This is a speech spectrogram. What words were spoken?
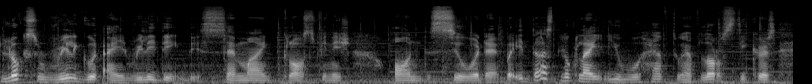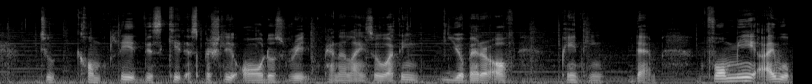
Looks really good, I really dig this semi-gloss finish on the silver there but it does look like you will have to have a lot of stickers to complete this kit especially all those red panel lines so I think you're better off painting them. For me, I will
